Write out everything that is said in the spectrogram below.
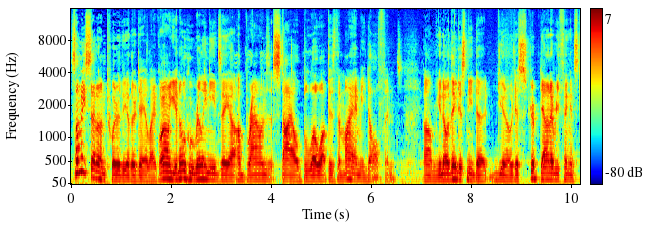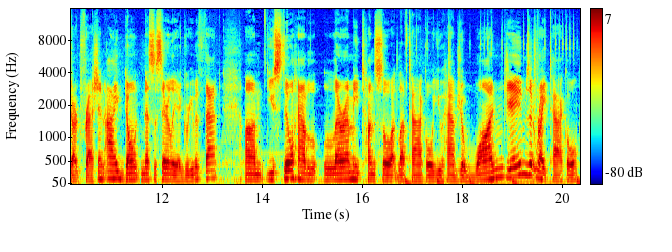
somebody said on Twitter the other day, like, well, you know who really needs a a Browns style blow up is the Miami Dolphins. Um, you know, they just need to, you know, just strip down everything and start fresh. And I don't necessarily agree with that. Um, you still have Laremy Tunsil at left tackle. You have Ja'Wuan James at right tackle.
